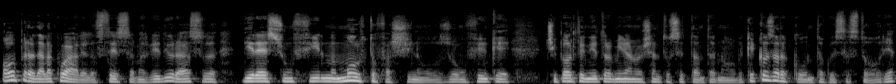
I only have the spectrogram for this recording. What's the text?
opera dalla quale la stessa Marguerite Duras diresse un film molto fascinoso, un film che ci porta indietro al 1979. Che cosa racconta questa storia?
